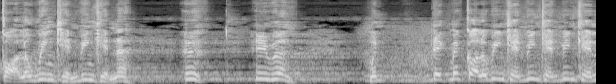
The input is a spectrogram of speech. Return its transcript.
เกาะแล้ววิ่งเข็นวิ่งเข็นน่ะเฮ้ยเพื่อนมือนเด็กแม่เกาะแล้ววิ่งเข็นวิ่งเข็นวิ่งเข็น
